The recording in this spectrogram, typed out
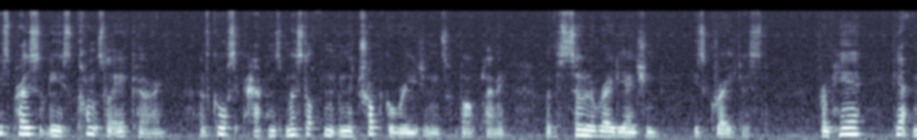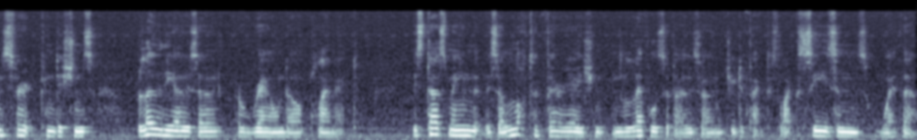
This process is constantly occurring, and of course it happens most often in the tropical regions of our planet, where the solar radiation is greatest. From here, the atmospheric conditions blow the ozone around our planet. This does mean that there's a lot of variation in the levels of ozone due to factors like seasons, weather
